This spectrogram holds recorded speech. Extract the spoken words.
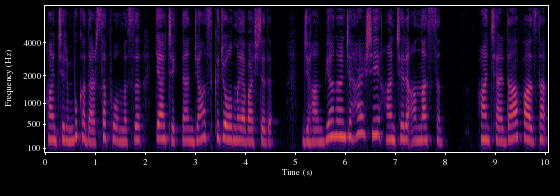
Hançerin bu kadar saf olması gerçekten can sıkıcı olmaya başladı. Cihan bir an önce her şeyi Hançer'e anlatsın. Hançer daha fazla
